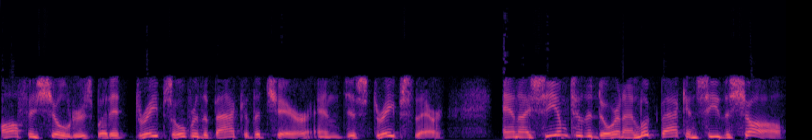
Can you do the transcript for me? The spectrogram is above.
off his shoulders but it drapes over the back of the chair and just drapes there. And i see him to the door and i look back and see the shawl.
